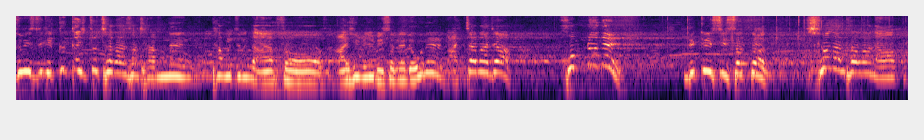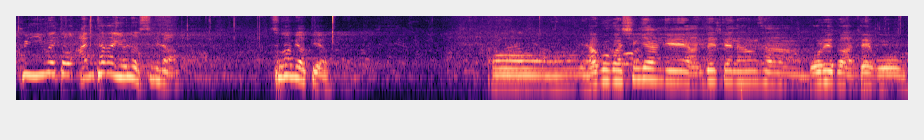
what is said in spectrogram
수비수들이 끝까지 쫓아가서 잡는 타구들은 나와서 아쉬움이 좀 있었는데 오늘 맞자마자 홈런을 느낄 수 있었던 시원한 타구가 나왔고 그 이후에 또 안타가 이어졌습니다. 소감이 어때요? 어, 야구가 신기한 게 안 될 때는 항상 뭘 해도 안 되고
